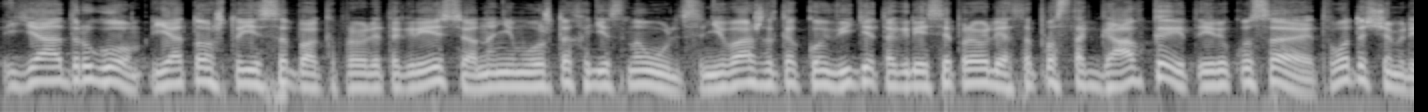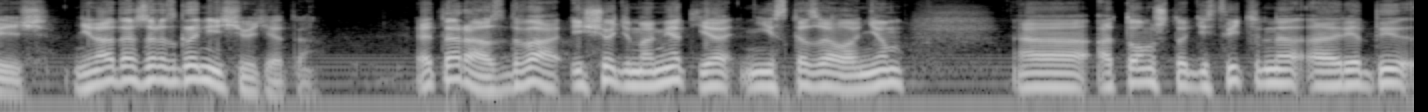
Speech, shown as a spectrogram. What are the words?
Я о другом. Я о том, что если собака проявляет агрессию, она не может находиться на улице. Неважно, в каком виде эта агрессия проявляется. Она просто гавкает или кусает. Вот о чем речь. Не надо даже разграничивать это. Это раз. Два. Еще один момент, я не сказал о нем, э, о том, что действительно э, ряды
